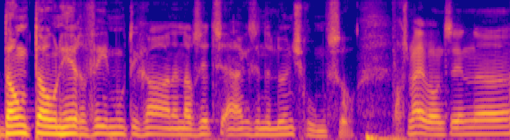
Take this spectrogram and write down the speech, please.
downtown Heerenveen moeten gaan en daar zit ze ergens in de lunchroom of zo. Volgens mij woont ze in, eh,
